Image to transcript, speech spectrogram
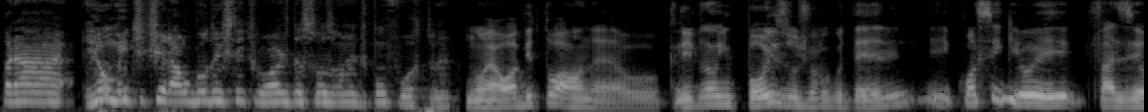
para realmente tirar o Golden State Warriors da sua zona de conforto, né? Não é o habitual, né? O Cleveland impôs o jogo dele e conseguiu aí fazer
